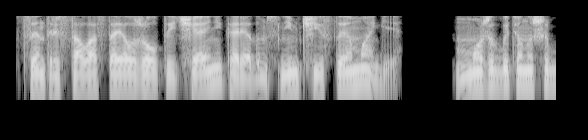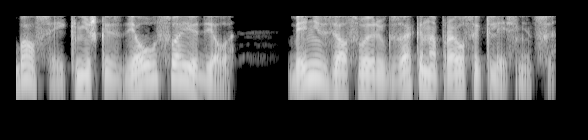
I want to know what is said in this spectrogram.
В центре стола стоял желтый чайник, а рядом с ним чистая магия. Может быть, он ошибался, и книжка сделала свое дело. Бенни взял свой рюкзак и направился к лестнице.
